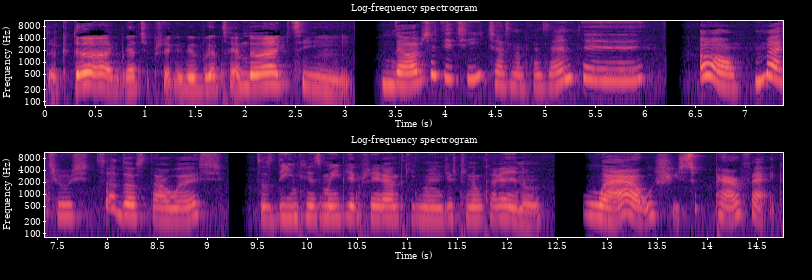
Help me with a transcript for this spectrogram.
Tak, tak, bracie przegry wracają do akcji. Dobrze, dzieci, czas na prezenty. O, Maciuś, co dostałeś? To zdjęcie z mojej pierwszej randki z moją dziewczyną Karyną. Wow, she's perfect.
